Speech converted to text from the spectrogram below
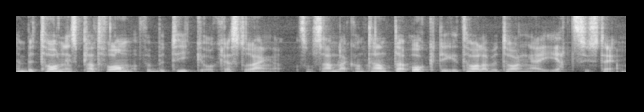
en betalningsplattform för butiker och restauranger som samlar kontanta och digitala betalningar i ett system.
